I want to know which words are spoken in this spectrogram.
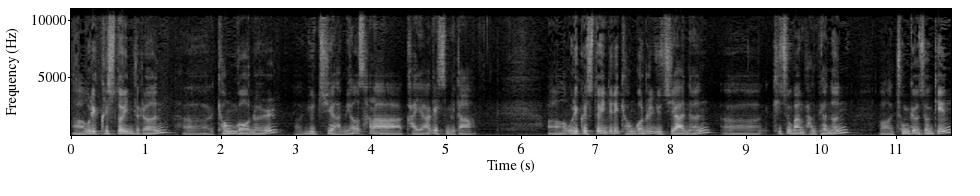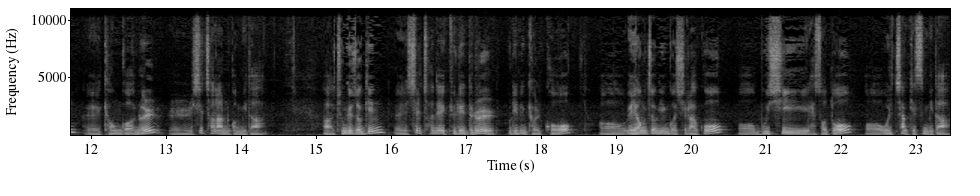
아, 우리 그리스도인들은 아, 경건을 유지하며 살아가야 하겠습니다. 아, 우리 그리스도인들이 경건을 유지하는 기중한 방편은 어, 종교적인 경건을 실천하는 겁니다. 종교적인 실천의 규례들을 우리는 결코 어, 외형적인 것이라고 어, 무시해서도 어, 옳지 않겠습니다.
